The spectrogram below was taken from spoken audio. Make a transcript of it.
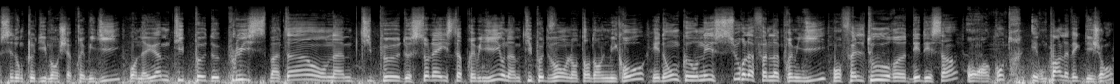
C'est donc le dimanche après-midi. On a eu un petit peu de pluie ce matin, on a un petit peu de soleil cet après-midi, on a un petit peu de vent, on l'entend dans le micro. Et donc on est sur la fin de l'après-midi, on fait le tour euh, des dessins, on rencontre et on parle avec des gens.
